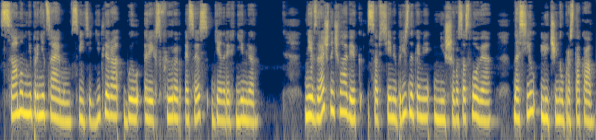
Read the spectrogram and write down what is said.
Самым непроницаемым в свите Гитлера был рейхсфюрер СС Генрих Гиммлер – Невзрачный человек со всеми признаками низшего сословия носил личину простака.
